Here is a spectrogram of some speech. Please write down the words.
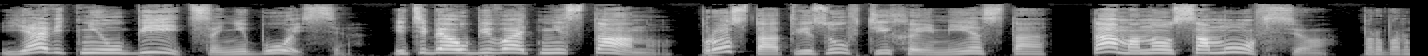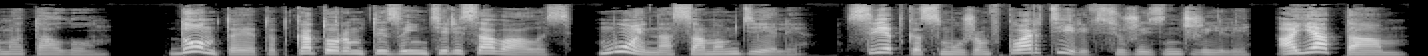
«Я ведь не убийца, не бойся. И тебя убивать не стану. Просто отвезу в тихое место. Там оно само все. — пробормотал он. «Дом-то этот, которым ты заинтересовалась, мой на самом деле. Светка с мужем в квартире всю жизнь жили, а я там.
